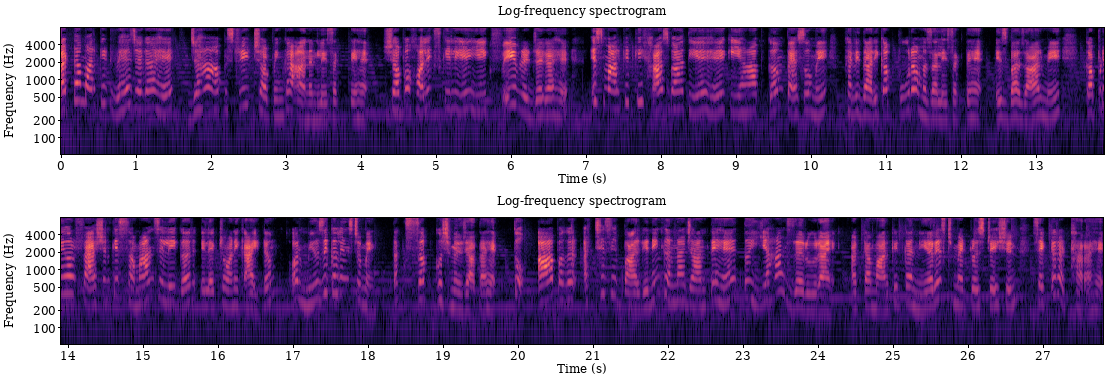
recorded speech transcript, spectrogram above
अट्टा मार्केट वह जगह है जहाँ आप स्ट्रीट शॉपिंग का आनंद ले सकते हैं। शॉपोहॉलिक्स के लिए ये एक फेवरेट जगह है। इस मार्केट की खास बात यह है कि यहाँ आप कम पैसों में खरीदारी का पूरा मज़ा ले सकते हैं। इस बाज़ार में कपड़े और फ़ैशन के सामान से लेकर इलेक्ट्रॉनिक आइटम और म्यूजिकल इंस्ट्रूमेंट तक सब कुछ मिल जाता है। तो आप अगर अच्छे से बार्गेनिंग करना जानते हैं तो यहाँ ज़रूर आए। अट्टा मार्केट का नियरेस्ट मेट्रो स्टेशन सेक्टर 18 है।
